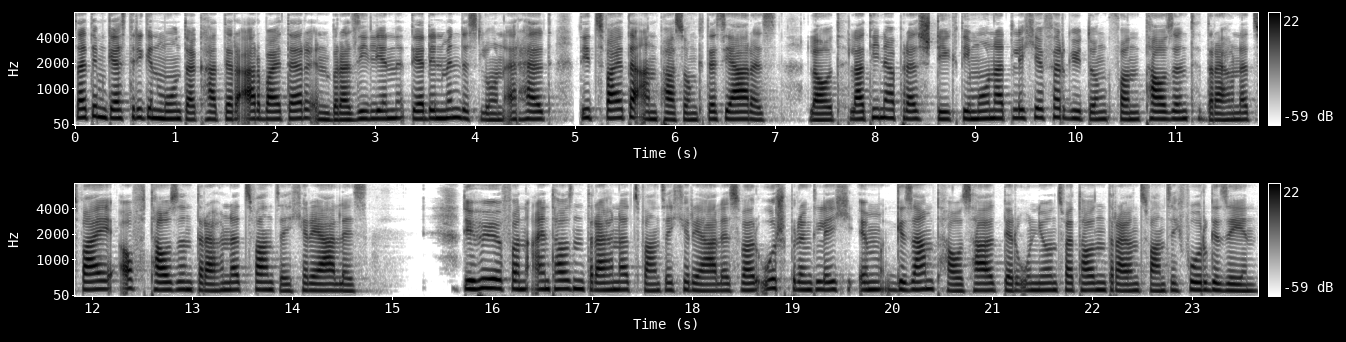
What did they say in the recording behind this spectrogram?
Seit dem gestrigen Montag hat der Arbeiter in Brasilien, der den Mindestlohn erhält, die zweite Anpassung des Jahres. Laut Latina Press stieg die monatliche Vergütung von 1302 auf 1320 Reales. Die Höhe von 1320 Reales war ursprünglich im Gesamthaushalt der Union 2023 vorgesehen.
